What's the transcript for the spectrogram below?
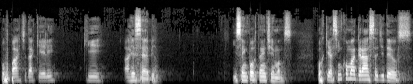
por parte daquele que a recebe. Isso é importante, irmãos, porque assim como a graça de Deus,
